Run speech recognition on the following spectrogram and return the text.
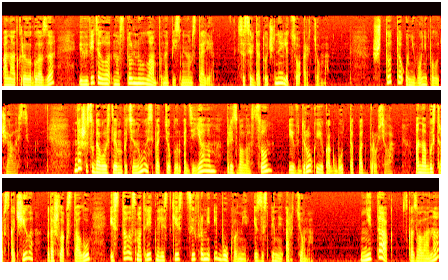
Она открыла глаза и увидела настольную лампу на письменном столе, сосредоточенное лицо Артема. Что-то у него не получалось. Даша с удовольствием потянулась под теплым одеялом, призвала сон, и вдруг ее как будто подбросило. Она быстро вскочила, подошла к столу и стала смотреть на листки с цифрами и буквами из-за спины Артема. «Не так», — сказала она,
